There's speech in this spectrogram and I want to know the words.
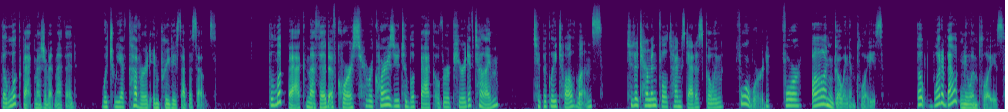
the look back measurement method, which we have covered in previous episodes. The look back method, of course, requires you to look back over a period of time, typically 12 months, to determine full time status going forward for ongoing employees. But what about new employees?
